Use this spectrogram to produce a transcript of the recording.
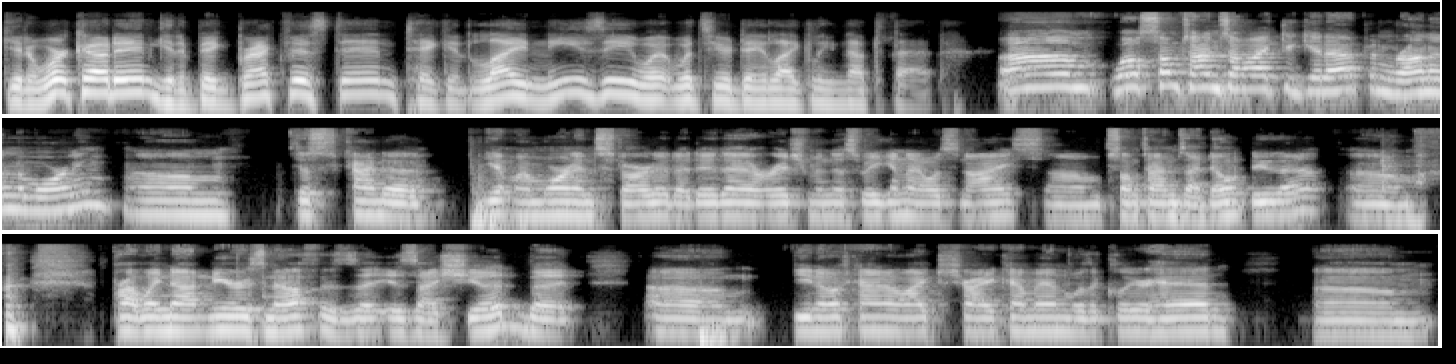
get a workout in, get a big breakfast in, take it light and easy? What, what's your day like leading up to that? Um, well, sometimes I like to get up and run in the morning. Um, just kind of get my morning started. I did that at Richmond this weekend. That was nice. Um, sometimes I don't do that. Um, probably not near as enough as, as I should, but, um, you know, kind of like to try to come in with a clear head. Um,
